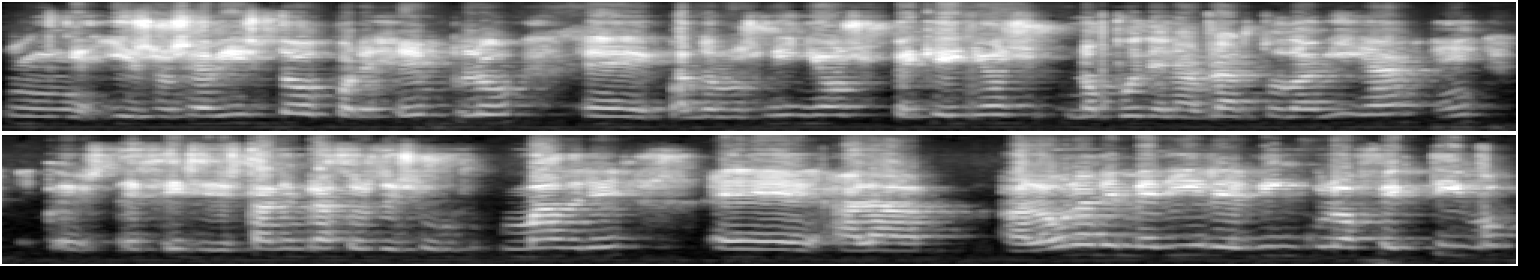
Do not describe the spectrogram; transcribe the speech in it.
Mm, y eso se ha visto, por ejemplo, eh, cuando los niños pequeños no pueden hablar todavía, ¿eh? es decir, si están en brazos de su madre, eh, a, la, a, la, hora de medir el vínculo afectivo,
